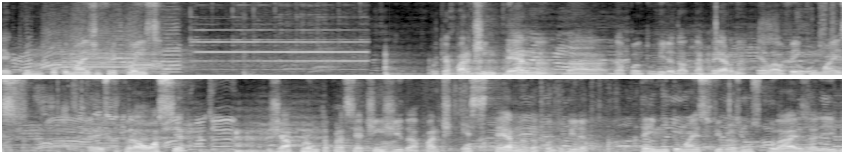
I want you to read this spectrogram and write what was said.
é, com um pouco mais de frequência. Porque a parte interna da, da panturrilha, da, da perna, ela vem com mais é, estrutura óssea já pronta para ser atingida. A parte externa da panturrilha tem muito mais fibras musculares ali,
